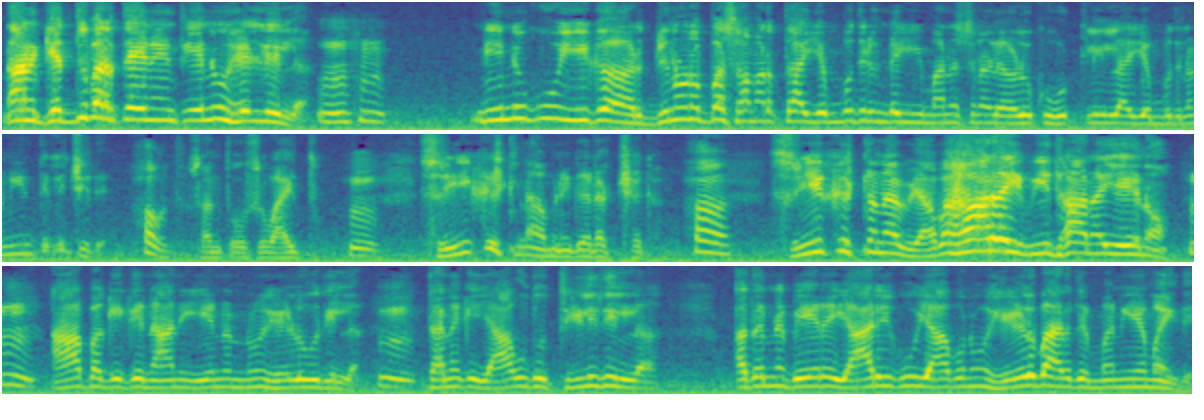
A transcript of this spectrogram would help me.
ನಾನು ಗೆದ್ದು ಬರ್ತೇನೆ ಅಂತ ಏನೂ ಹೇಳಲಿಲ್ಲ. ನಿನಗೂ ಈಗ ಅರ್ಜುನನೊಬ್ಬ ಸಮರ್ಥ ಎಂಬುದರಿಂದ ಈ ಮನಸ್ಸಿನಲ್ಲಿ ಅಳುಕು ಹುಟ್ಟಲಿಲ್ಲ ಎಂಬುದನ್ನು ನೀನು ತಿಳಿಸಿದೆ. ಹೌದು. ಸಂತೋಷವಾಯಿತು. ಶ್ರೀಕೃಷ್ಣ ಅವನಿಗೆ ರಕ್ಷಕ. ಶ್ರೀಕೃಷ್ಣನ ವ್ಯವಹಾರ ವಿಧಾನ ಏನೋ? ಆ ಬಗೆಗೆ ನಾನು ಏನನ್ನೂ ಹೇಳುವುದಿಲ್ಲ. ತನಗೆ ಯಾವುದು ತಿಳಿದಿಲ್ಲ. ಅದನ್ನು ಬೇರೆ ಯಾರಿಗೂ ಯಾವನೂ ಹೇಳಬಾರದೆಂಬ ನಿಯಮ ಇದೆ.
